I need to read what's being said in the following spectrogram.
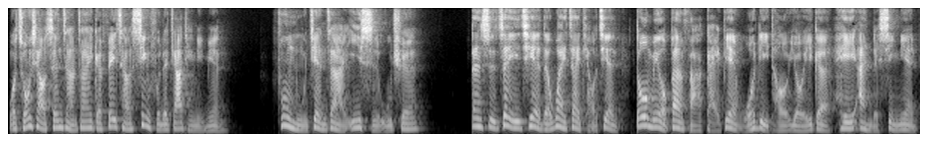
我从小生长在一个非常幸福的家庭里面，父母健在，衣食无缺。但是这一切的外在条件都没有办法改变我里头有一个黑暗的信念，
